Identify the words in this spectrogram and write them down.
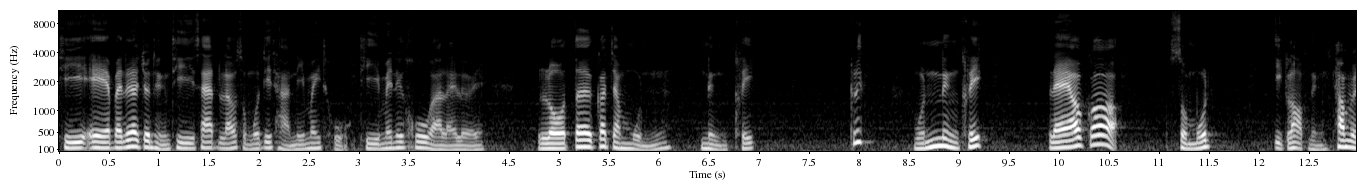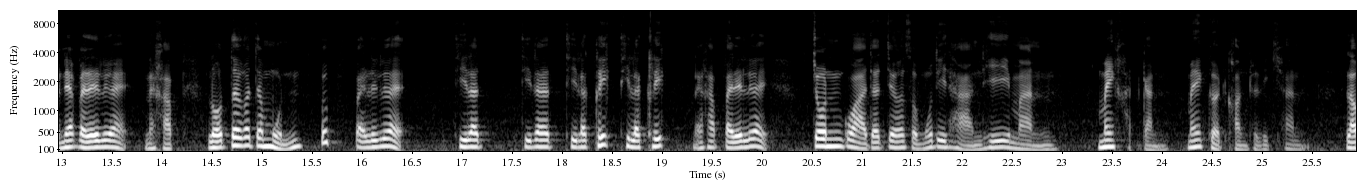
TA ไปเรื่อยจนถึง TZ แล้วสมมุติฐานนี้ไม่ถูก T ไม่ได้คู่อะไรเลยโรเตอร์ก็จะหมุน 1 คลิก คลิก หมุน 1 คลิก แล้วก็สมมุติอีกรอบหนึ่งทำแบบนี้ไปเรื่อยๆนะครับโรเตอร์ก็จะหมุนปุ๊บไปเรื่อยๆ ทีละทีละทีละคลิกทีละคลิกนะครับไปเรื่อยๆ จนกว่าจะเจอสมมุติฐานที่มัน ไม่ขัดกัน ไม่เกิด contradiction เรา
